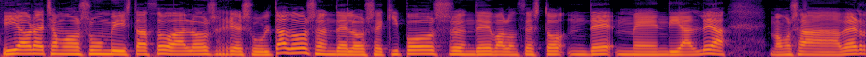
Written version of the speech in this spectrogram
Y ahora echamos un vistazo a los resultados de los equipos de baloncesto de Mendialdea. Vamos a ver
